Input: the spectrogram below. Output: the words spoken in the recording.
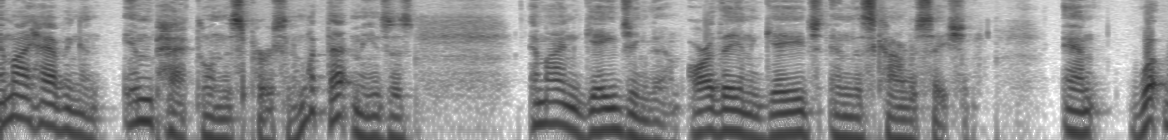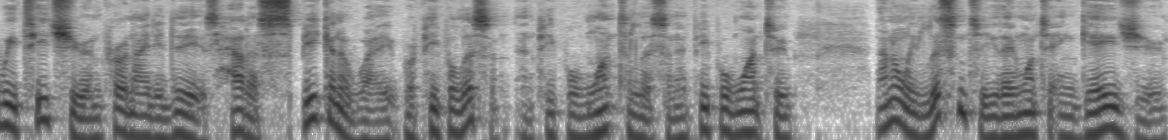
am I having an impact on this person? And what that means is, am I engaging them? Are they engaged in this conversation? And what we teach you in Pro 90D is how to speak in a way where people listen and people want to listen and people want to not only listen to you, they want to engage you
